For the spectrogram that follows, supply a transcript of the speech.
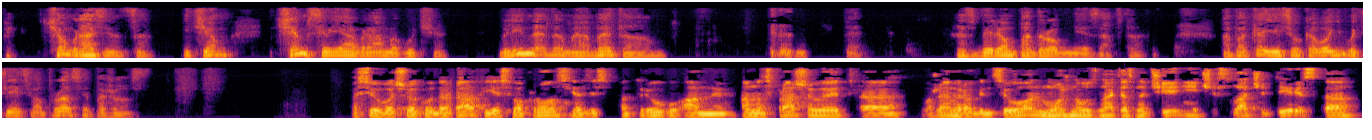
В чем разница и чем, чем семья Авраама лучше? Блин, это мы об этом разберем подробнее завтра. А пока, если у кого-нибудь есть вопросы, пожалуйста. Спасибо большое, Кударав. Есть вопрос, я здесь смотрю у Анны. Анна спрашивает, э, уважаемый Равбинцион, можно узнать о значении числа 400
